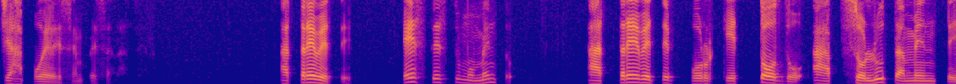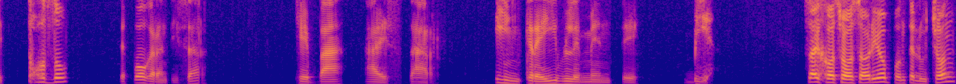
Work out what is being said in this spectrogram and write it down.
ya puedes empezar? Atrévete. Este es tu momento. Atrévete porque todo, absolutamente todo, te puedo garantizar que va a estar increíblemente bien. Soy José Osorio, ponte luchón.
